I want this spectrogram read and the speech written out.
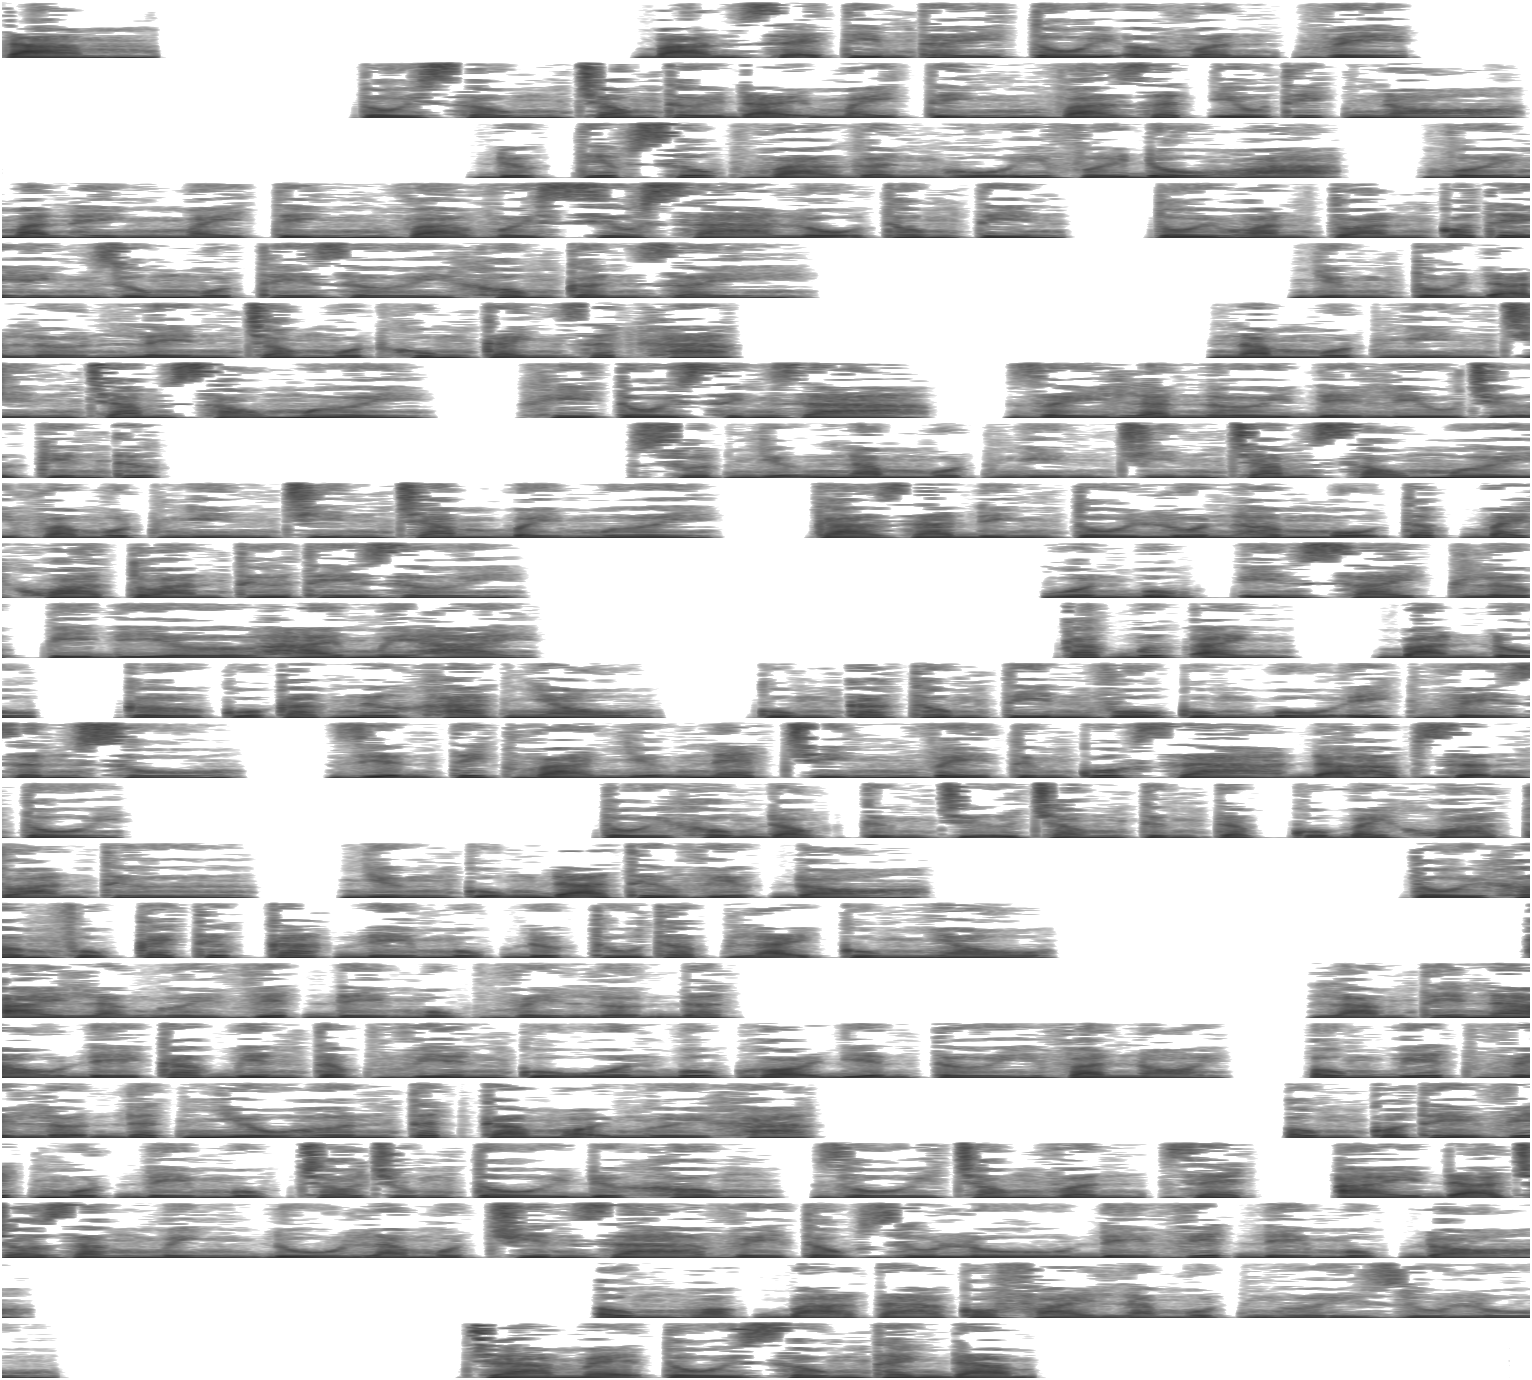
8. Bạn sẽ tìm thấy tôi ở vần V. Tôi sống trong thời đại máy tính và rất yêu thích nó. Được tiếp xúc và gần gũi với đồ họa, với màn hình máy tính và với siêu xa lộ thông tin, tôi hoàn toàn có thể hình dung một thế giới không cần giấy. Nhưng tôi đã lớn lên trong một khung cảnh rất khác. Năm 1960, khi tôi sinh ra, giấy là nơi để lưu trữ kiến thức. Suốt những năm 1960 và 1970, cả gia đình tôi luôn hâm mộ tấp bách khoa toàn thư thế giới. World Book Encyclopedia 22 Các bức ảnh, bản đồ, cờ của các nước khác nhau, cùng các thông tin vô cùng bổ ích về dân số, diện tích và những nét chính về từng quốc gia đã hấp dẫn tôi. Tôi không đọc từng chữ trong từng tập của Bách Khoa Toàn Thư, nhưng cũng đã thử việc đó. Tôi khâm phục cách thức các đề mục được thu thập lại cùng nhau. Ai là người viết đề mục về lợn đất? Làm thế nào để các biên tập viên của Uôn Búc gọi điện tới và nói, ông biết về lợn đất nhiều hơn tất cả mọi người khác? Ông có thể viết một đề mục cho chúng tôi được không? Rồi trong vần Z, ai đã cho rằng mình đủ là một chuyên gia về tộc Zulu để viết đề mục đó? Ông hoặc bà ta có phải là một người Zulu? Cha mẹ tôi sống thanh đạm.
